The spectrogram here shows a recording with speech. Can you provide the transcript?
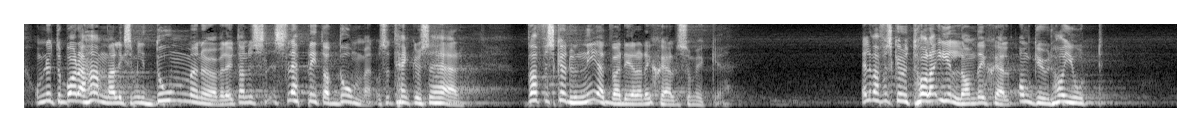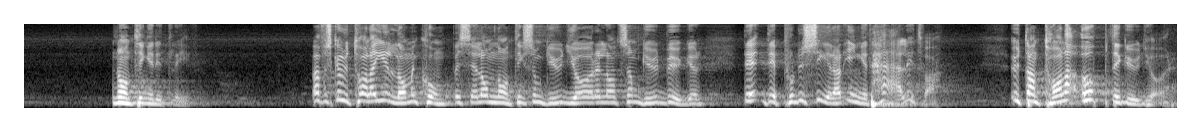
om du inte bara hamnar liksom i domen över det, utan du släpper lite av domen och så tänker du så här, varför ska du nedvärdera dig själv så mycket? Eller varför ska du tala illa om dig själv om Gud har gjort någonting i ditt liv? Varför ska du tala illa om en kompis eller om någonting som Gud gör eller något som Gud bygger? Det, det producerar inget härligt va? Utan tala upp det Gud gör.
